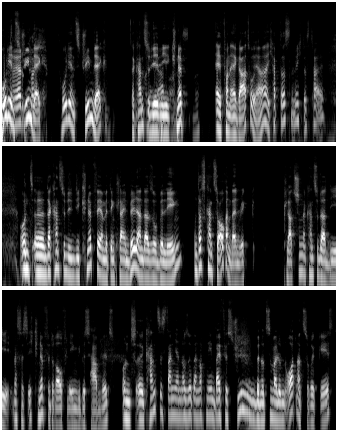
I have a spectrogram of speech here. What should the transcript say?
Hol dir ein Naja, Stream Deck. Hol dir ein Stream Deck. Da kannst Von du dir die Elgato am Knöpfe ne? äh, von Elgato, ja, ich habe das nämlich das Teil. Und äh, da kannst du dir die Knöpfe ja mit den kleinen Bildern da so belegen und das kannst du auch an deinen Rig klatschen, da kannst du da die, was weiß ich, Knöpfe drauflegen, wie du es haben willst und äh, kannst es dann ja noch sogar noch nebenbei für Stream benutzen, weil du in den Ordner zurückgehst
